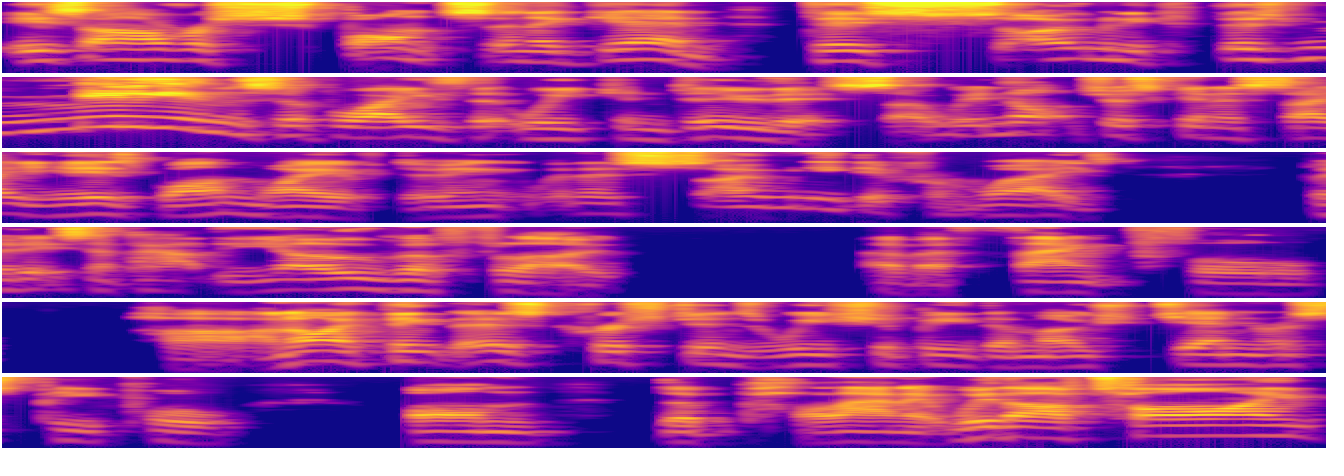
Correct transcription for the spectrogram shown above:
is our response. And again there's so many there's millions of ways that we can do this. So we're not just going to say here's one way of doing it. There's so many different ways but it's about the overflow of a thankful heart. And i think that as christians we should be the most generous people on the planet with our time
